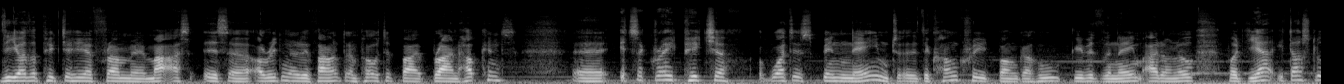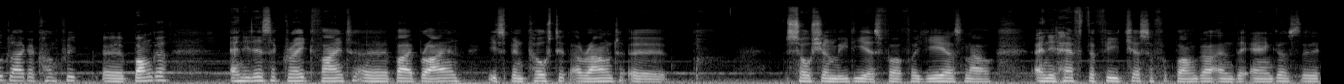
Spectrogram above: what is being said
The other picture here from uh, Mars is uh, originally found and posted by Brian Hopkins. Uh, it's a great picture what has been named uh, the concrete bunker. Who give it the name? I don't know. But yeah, it does look like a concrete uh, bunker, and it is a great find uh, by Brian. It's been posted around uh, social medias for, for years now, and it has the features of a bunker and the angles, the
